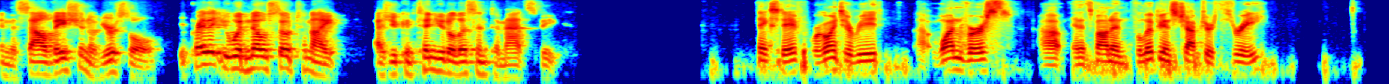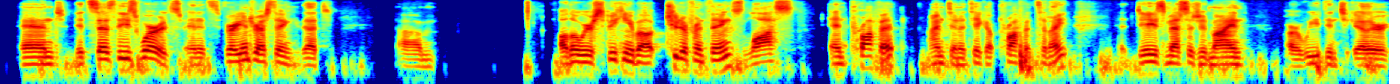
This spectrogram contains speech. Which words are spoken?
and the salvation of your soul. We pray that you would know so tonight as you continue to listen to Matt speak. Thanks, Dave. We're going to read uh, one verse, uh, and it's found in Philippians chapter 3. And it says these words, and it's very interesting that um, although we're speaking about two different things, loss and profit, I'm going to take up profit tonight. Dave's message and mine are weaved in together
